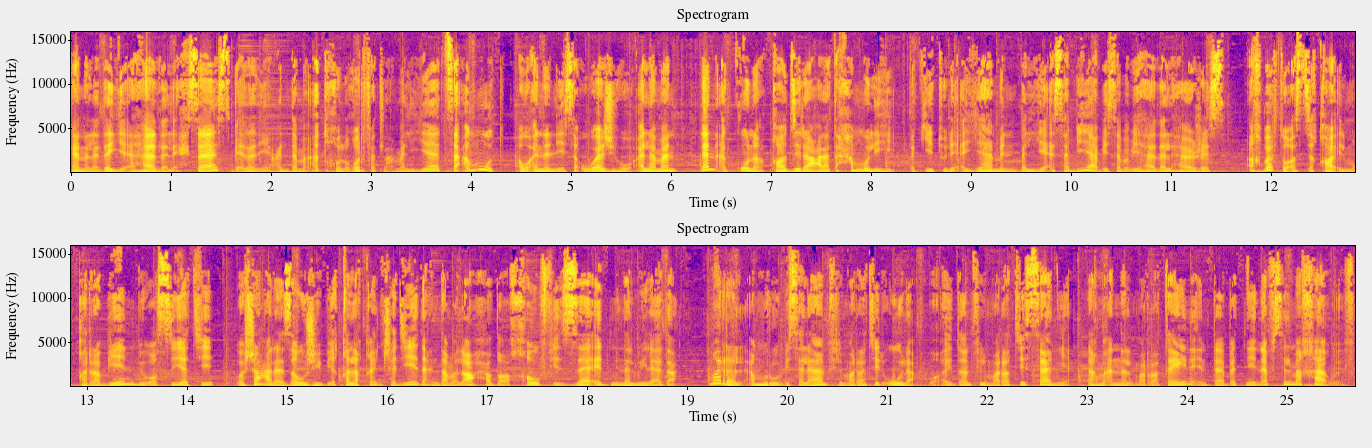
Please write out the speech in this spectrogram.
كان لدي هذا الإحساس بأنني عندما أدخل غرفة العمليات سأموت أو أنني سأواجه ألما لن أكون قادرة على تحمله. بكيت لأيام بل لأسابيع بسبب هذا الهاجس. أخبرت أصدقائي المقربين بوصيتي وشعر زوجي بقلق شديد عندما لاحظ خوفي الزائد من الولادة. مر الأمر بسلام في المرة الأولى وأيضا في المرة الثانية رغم أن المرتين انتابتني نفس المخاوف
